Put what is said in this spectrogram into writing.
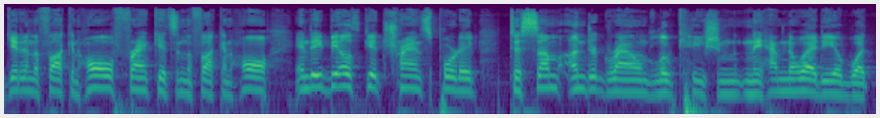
get in the fucking hole. Frank gets in the fucking hole, and they both get transported to some underground location, and they have no idea what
